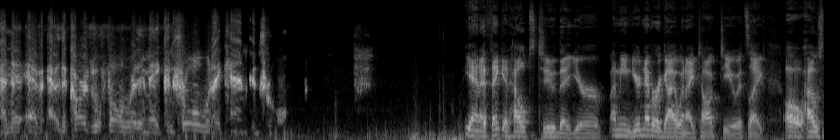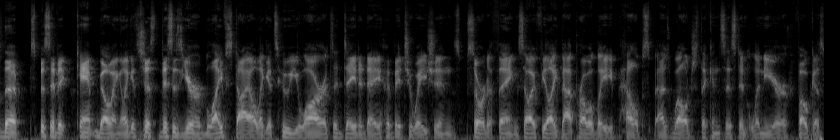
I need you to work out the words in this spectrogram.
and and the, the cards will fall where they may. Control what I can control. Yeah, and I think it helps too that you're. I mean, you're never a guy when I talk to you. It's like, oh, how's the specific camp going? Like, it's just this is your lifestyle. Like, it's who you are. It's a day to day habituations sort of thing. So I feel like that probably helps as well. Just the consistent linear focus.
